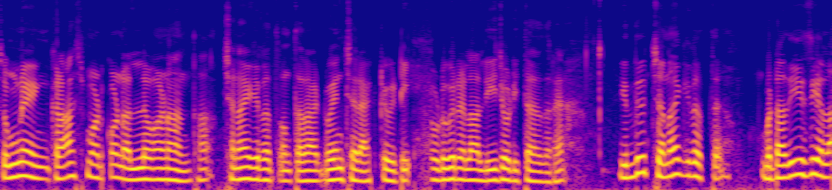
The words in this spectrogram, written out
ಸುಮ್ಮನೆ ಹಿಂಗೆ ಕ್ರಾಸ್ ಮಾಡ್ಕೊಂಡು ಅಲ್ಲಿ ಹೋಗೋಣ ಅಂತ ಚೆನ್ನಾಗಿರುತ್ತೆ ಒಂಥರ ಅಡ್ವೆಂಚರ್ ಆ್ಯಕ್ಟಿವಿಟಿ ಹುಡುಗರೆಲ್ಲ ಲೀಜ್ ಹೊಡಿತಾ ಇದ್ದಾರೆ ಇದು ಚೆನ್ನಾಗಿರುತ್ತೆ. ಬಟ್ ಅದು ಈಸಿ ಅಲ್ಲ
